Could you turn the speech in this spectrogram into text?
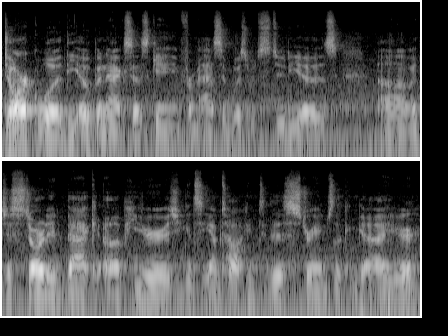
Darkwood, the open access game from Acid Wizard Studios. Um, I just started back up here. As you can see, I'm talking to this strange looking guy here.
